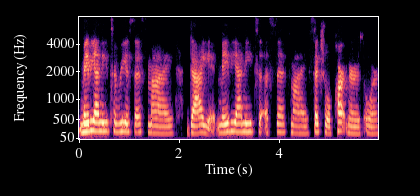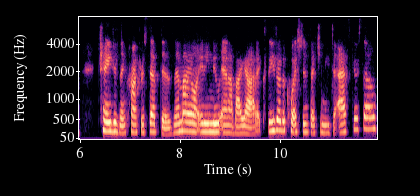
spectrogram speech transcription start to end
Maybe I need to reassess my diet. Maybe I need to assess my sexual partners or changes in contraceptives. Am I on any new antibiotics? These are the questions that you need to ask yourself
